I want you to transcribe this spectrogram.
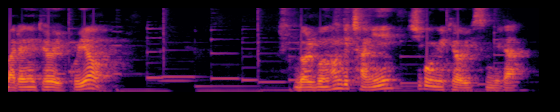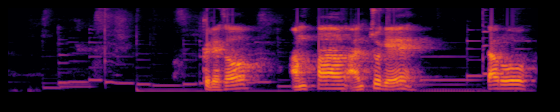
마련이 되어 있고요. 넓은 환기창이 시공이 되어 있습니다. 그래서 안방 안쪽에 따로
